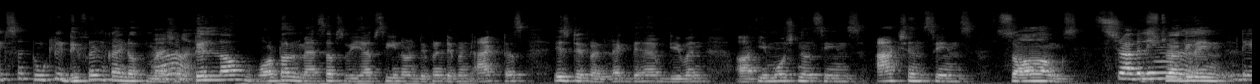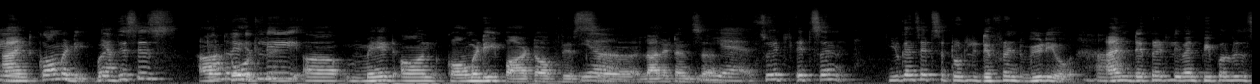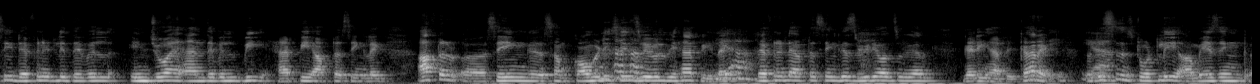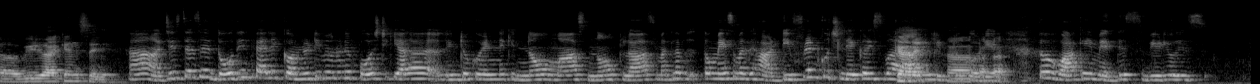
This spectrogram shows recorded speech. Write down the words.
it's a totally different kind of mashup Ah. till now what all mashups we have seen on different different actors is different like they have given uh, emotional scenes action scenes songs Struggling, struggling uh, day. and comedy but Yeah. this is uh, Totally totally uh, made on comedy part of this Yeah. uh, Lalitan sir Yes. so it, it's an you can say it's a totally different video Uh-huh. and definitely when people will see definitely they will enjoy and they will be happy after seeing like after uh, seeing uh, some comedy scenes we will be happy like Yeah. definitely after seeing this video also we are getting happy correct so this is totally amazing uh, video i can say हाँ जिस तरह से दो दिन पहले community में उन्होंने post किया था लिंटो कोरियन ने कि नो मास नो क्लास मतलब तो मैं समझ हाँ डिफरेंट कुछ लेकर इस बार आए हैं Correct. लिंटो हाँ, कोरियन हाँ। तो वाकई में दिस वीडियो इज़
